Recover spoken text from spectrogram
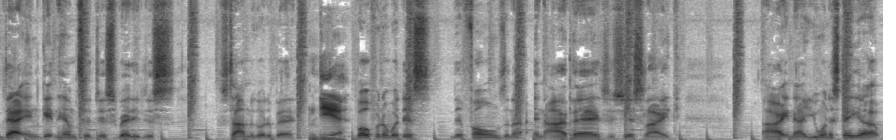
that and getting him to just ready, just it's time to go to bed. Yeah. Both of them with this, their phones and, the, and the iPads. It's just like, all right, now you want to stay up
